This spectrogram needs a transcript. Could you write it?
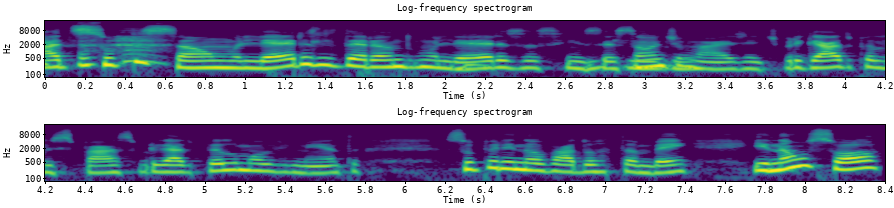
a disrupção, mulheres liderando mulheres, assim, vocês são demais, gente. Obrigado pelo espaço, obrigado pelo movimento, super inovador também. E não só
